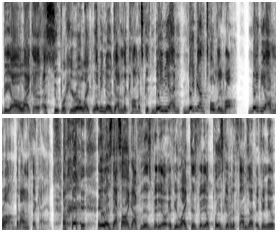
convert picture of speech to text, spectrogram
be all like a, a superhero? Like, let me know down in the comments, because maybe I'm, maybe I'm totally wrong. Maybe I'm wrong, but I don't think I am. Okay. Anyways, that's all I got for this video. If you like this video, please give it a thumbs up. If you're new,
